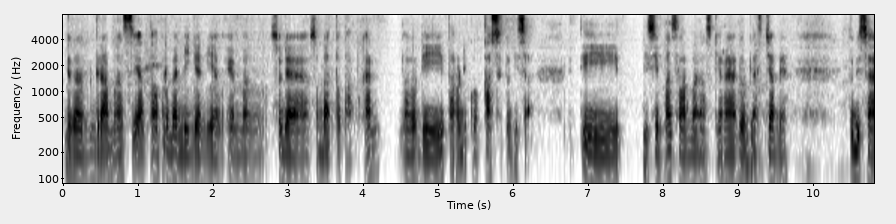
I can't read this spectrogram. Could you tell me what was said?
Dengan gramasi atau perbandingan yang emang sudah sobat tetapkan lalu ditaruh di kulkas itu bisa di, disimpan selama sekira 12 jam ya. Itu bisa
